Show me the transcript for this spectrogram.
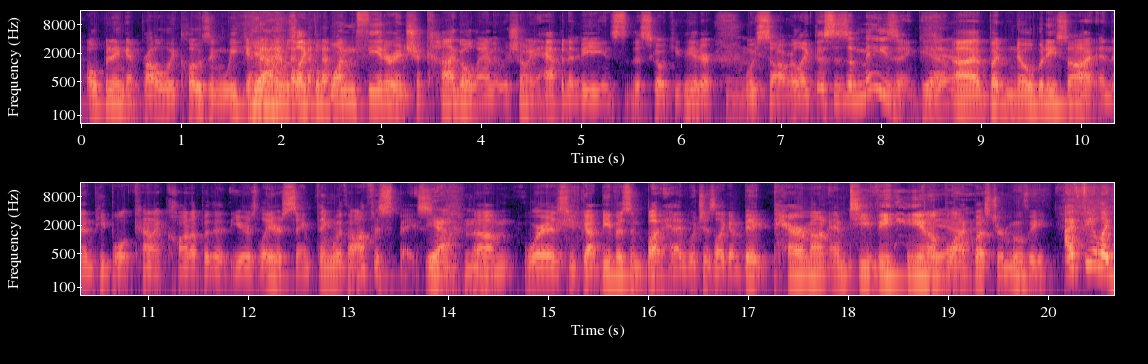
opening and probably closing weekend. Yeah. it was like the one theater in Chicagoland that was showing. It happened to be in the Skokie Theater. And we saw it. We're like, this is amazing. Mm-hmm. Yeah. Uh, but nobody saw it, and then people kind of caught up with it years later. Same thing with Office Space. Yeah. Um, whereas you've got Beavis and Butthead, which is like a big Paramount MTV, you know, Yeah. blockbuster movie. I feel like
